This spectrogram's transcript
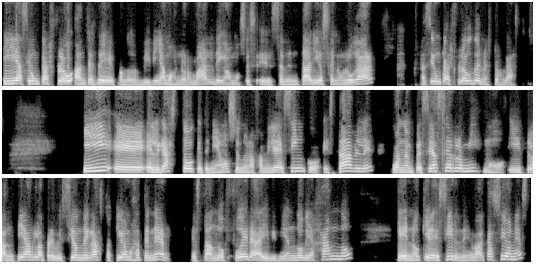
y hacía un cash flow antes de cuando vivíamos normal, digamos, eh, sedentarios en un lugar, hacía un cash flow de nuestros gastos. Y eh, el gasto que teníamos siendo una familia de cinco estable, cuando empecé a hacer lo mismo y plantear la previsión de gastos que íbamos a tener estando fuera y viviendo viajando, que no quiere decir de vacaciones,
